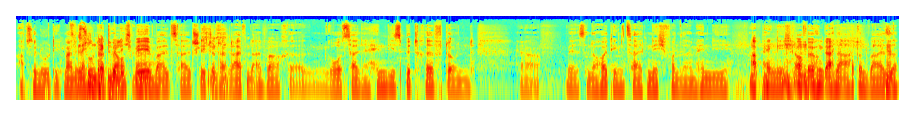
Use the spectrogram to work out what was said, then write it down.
Absolut. Ich meine, es tut natürlich weh, ausge- weil es halt schlicht und ergreifend einfach äh, einen Großteil der Handys betrifft und ja, wer ist in der heutigen Zeit nicht von seinem Handy abhängig auf irgendeine Art und Weise.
